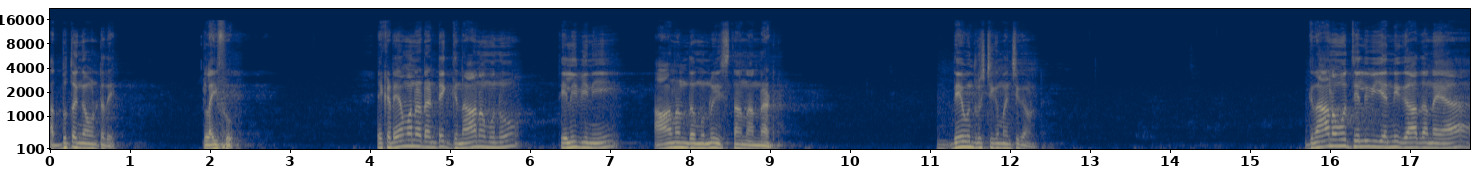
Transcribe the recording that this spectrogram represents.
అద్భుతంగా ఉంటుంది. లైఫ్. ఇక్కడ ఏమన్నాడంటే జ్ఞానమును తెలివిని ఆనందమును ఇస్తాను అన్నాడు దేవుని దృష్టికి మంచిగా ఉంటాయి జ్ఞానము తెలివి ఇవన్నీ కాదన్నయ్య.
